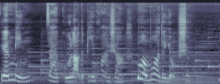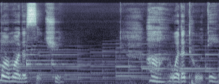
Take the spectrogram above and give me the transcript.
人民在古老的壁画上默默的永生。默默地死去。啊，我的土地，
